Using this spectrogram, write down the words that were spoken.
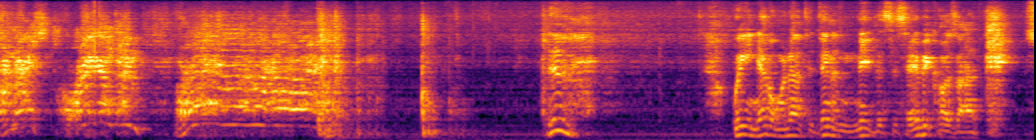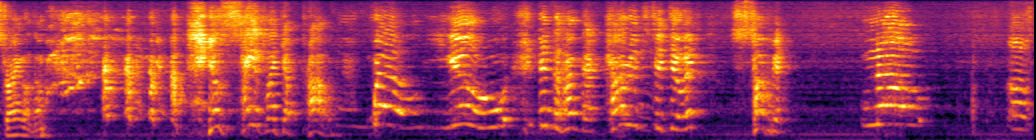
and I strangled him. We never went out to dinner, needless to say, because I strangled him. you say it like you're proud. Well, you didn't have the courage to do it. Stop it. No. I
